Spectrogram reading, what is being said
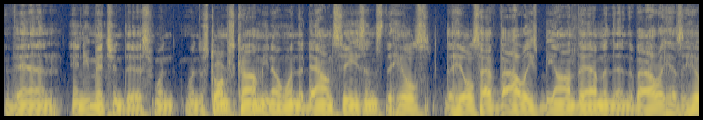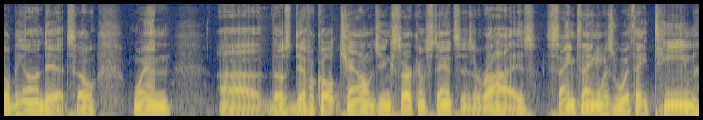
then, and you mentioned this when when the storms come, you know, when the down seasons, the hills the hills have valleys beyond them, and then the valley has a hill beyond it. So when uh, those difficult, challenging circumstances arise, same thing was with a team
